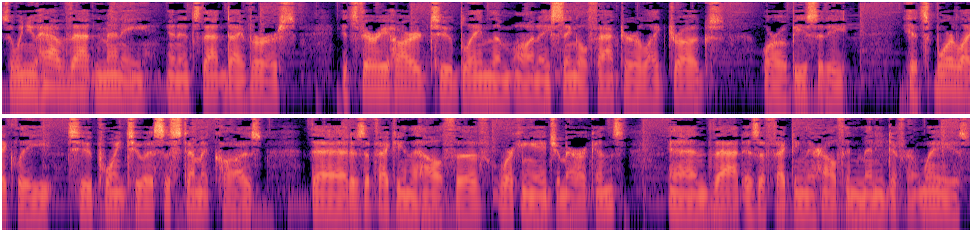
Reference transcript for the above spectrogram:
So when you have that many and it's that diverse, it's very hard to blame them on a single factor like drugs or obesity it's more likely to point to a systemic cause that is affecting the health of working age Americans, and that is affecting their health in many different ways.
